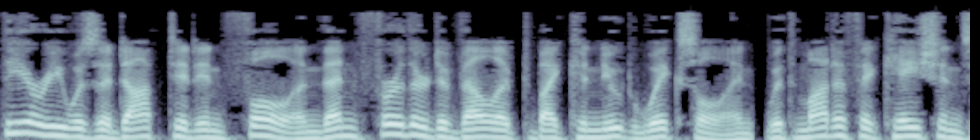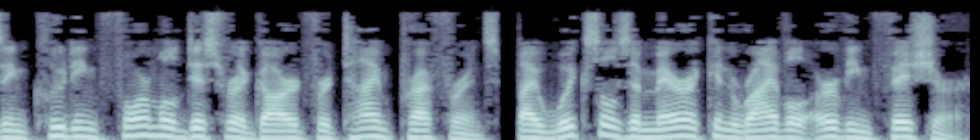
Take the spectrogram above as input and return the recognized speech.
theory was adopted in full and then further developed by Knut Wicksell and, with modifications including formal disregard for time preference, by Wicksell's American rival Irving Fisher.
